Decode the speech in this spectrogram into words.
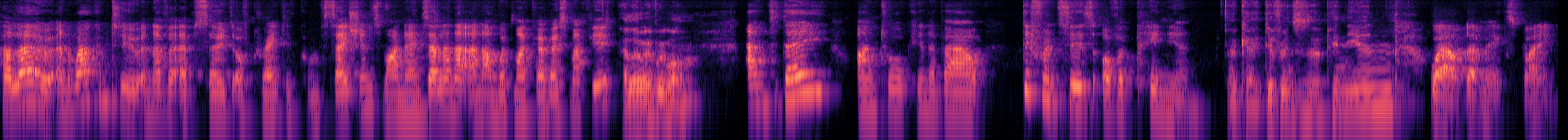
Hello, and welcome to another episode of Creative Conversations. My name's Eleanor, and I'm with my co host Matthew. Hello, everyone. And today I'm talking about differences of opinion. Okay, differences of opinion. Well, let me explain.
